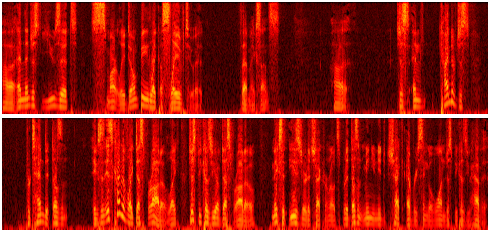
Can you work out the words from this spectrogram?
Uh, and then just use it smartly. Don't be like a slave to it, if that makes sense. Uh, just and kind of just pretend it doesn't exist. It's kind of like Desperado. Like just because you have Desperado makes it easier to check remotes, but it doesn't mean you need to check every single one just because you have it.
